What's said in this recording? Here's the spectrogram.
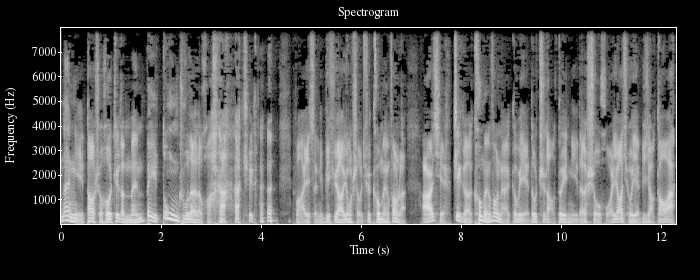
那你到时候这个门被冻住了的话，哈 哈这个不好意思，你必须要用手去抠门缝了。而且这个抠门缝呢，各位也都知道，对你的手活要求也比较高啊。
